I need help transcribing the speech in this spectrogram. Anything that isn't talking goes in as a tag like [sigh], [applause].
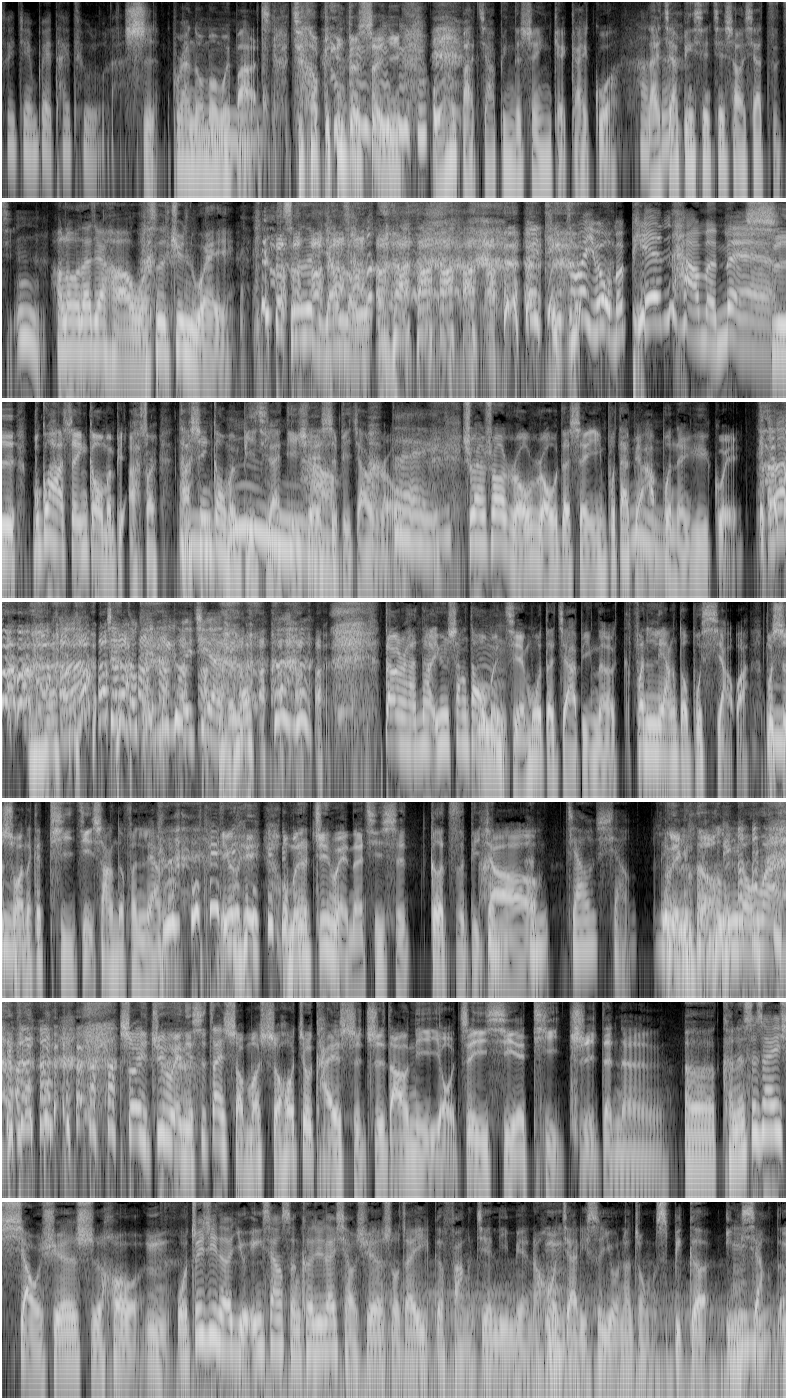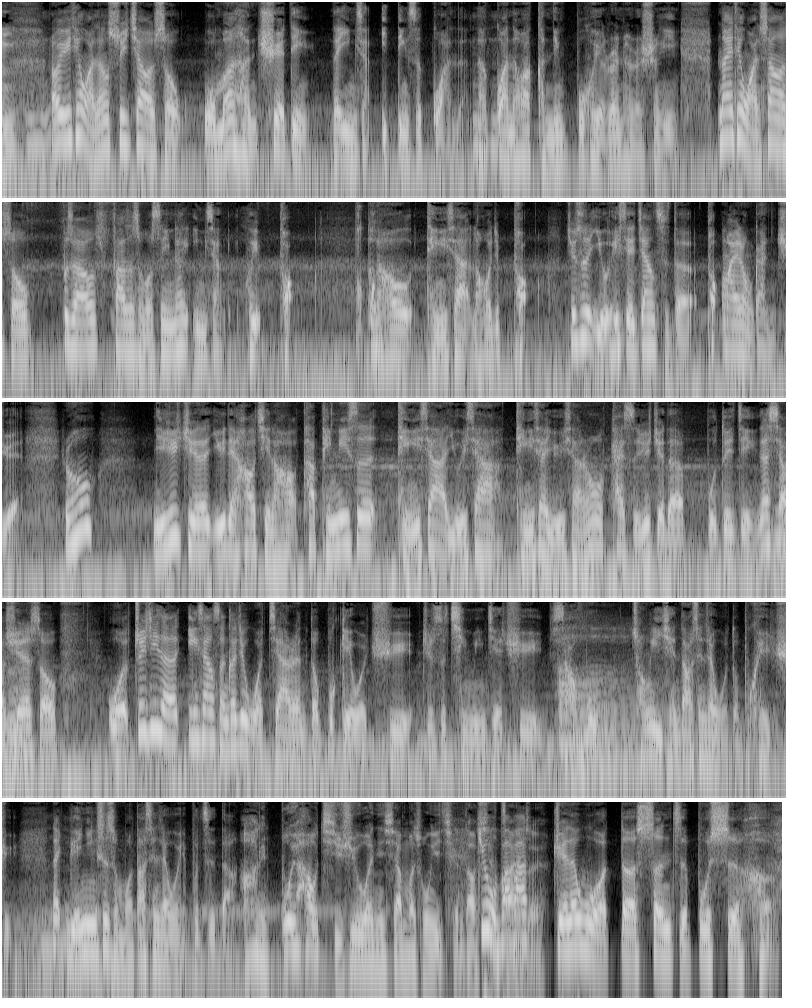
哦，所以今天不也太粗鲁了。是，不然呢，我们会把嘉宾的声音，[laughs] 我们会把嘉宾的声音给盖过。来，嘉宾先介绍一下自己。嗯，Hello，大家好，我是俊伟，[laughs] 是不是比较柔？[laughs] 对，听众会以为我们骗他们呢。是，不过他声音跟我们比啊，sorry，他声音跟我们比起来，的确是比较柔。，对，虽然说柔柔的声音，不代表他不能遇鬼。这样都可以拎回去啊！当然呢，因为上到我们节目的嘉宾呢，分量都不小啊，不是说那个体积上的分量啊，[laughs] 因为我们的俊伟呢，其实个子比较很娇小，玲珑，玲珑吗？[laughs] 所以俊伟，你是在什么时候就开始知道你有这一些体质的呢？呃，可能是在小学的时候，嗯。嗯，我最记得有印象深刻，就在小学的时候，在一个房间里面，然后我家里是有那种 speaker 音响的，嗯。然后有一天晚上睡觉的时候，我们很确定那音响一定是关的，那关的话肯定不会有任何的声音。那一天晚上的时候，不知道发生什么事情，那个音响会砰，然后停一下，然后就砰，就是有一些这样子的砰麦那种感觉，然后。你就觉得有点好奇，然后它频率是停一下有一下，停一下有一下，然后开始就觉得不对劲。那小学的时候，我最记得印象深刻，就我家人都不给我去，就是清明节去扫墓，从以前到现在我都不可以去。那原因是什么？到现在我也不知道。啊，你不会好奇去问一下吗？从以前到现在就我爸爸觉得我的身子不适合，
